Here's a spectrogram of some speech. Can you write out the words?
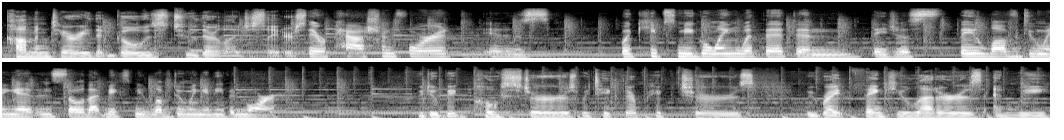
commentary that goes to their legislators. Their passion for it is what keeps me going with it and they just they love doing it and so that makes me love doing it even more. We do big posters, we take their pictures, we write thank you letters, and we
